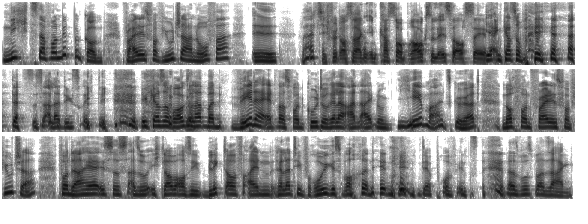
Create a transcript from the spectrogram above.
nichts davon mitbekommen. Fridays for Future Hannover, äh, Was? Ich würde auch sagen, in Kassel Brauxel ist er auch safe. Ja, in Kassel, das ist allerdings richtig. In Kassel Brauxel ja. hat man weder etwas von kultureller Aneignung jemals gehört, noch von Fridays for Future. Von daher ist es, also ich glaube auch, sie blickt auf ein relativ ruhiges Wochenende in der Provinz. Das muss man sagen.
